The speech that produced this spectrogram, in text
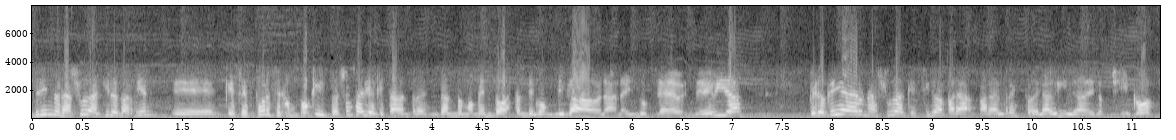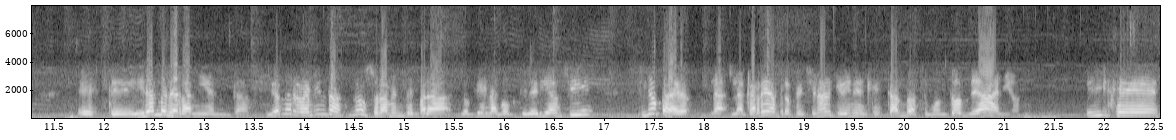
brinden ayuda, quiero también eh, que se esfuercen un poquito. Yo sabía que estaban transitando un momento bastante complicado la, la industria de, de bebidas, pero quería dar una ayuda que sirva para, para el resto de la vida de los chicos este, y dándole herramientas. Y dándole herramientas no solamente para lo que es la coctelería en sí, sino para la, carrera profesional que vienen gestando hace un montón de años. Y dije,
